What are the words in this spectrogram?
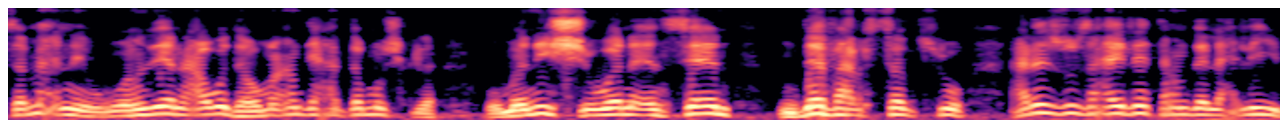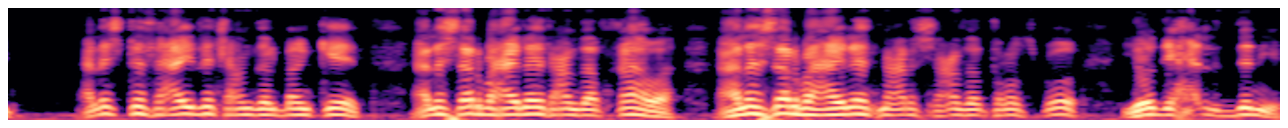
سامحني وهذه نعودها وما عندي حتى مشكلة. ومانيش وأنا إنسان ندافع عن اقتصاد السوق علاش زوز عائلات عندها الحليب؟ علاش ثلاث عائلات عندها البنكات؟ علاش أربع عائلات عندها القهوة؟ علاش أربع عائلات ما عرفش عندها الترونسبور يودي حل الدنيا.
